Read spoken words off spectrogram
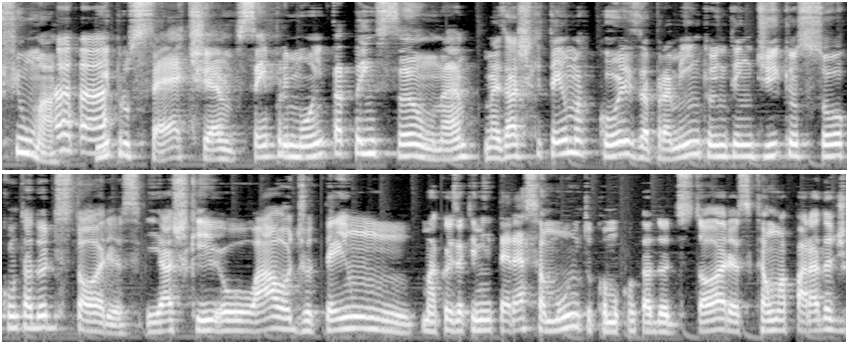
filmar. Uhum. Ir pro set é sempre muita tensão, né? Mas acho que tem uma coisa para mim que eu entendi que eu sou contador de histórias. E acho que o áudio tem um, uma coisa que me interessa muito como contador de histórias, que é uma parada de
